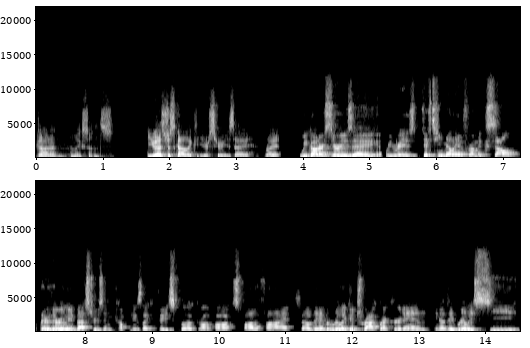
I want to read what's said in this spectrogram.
Got it. That makes sense. You guys just got like your Series A, right? We got our Series A. We raised 15 million from Accel. They're the early investors in companies like Facebook, Dropbox, Spotify. So they have a really good track record and, you know, they really see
